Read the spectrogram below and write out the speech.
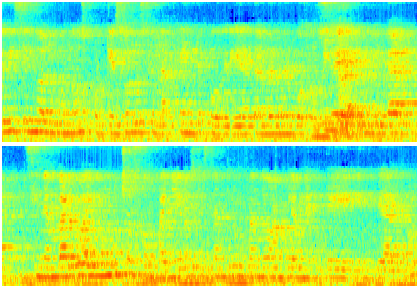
estoy diciendo algunos porque son los que la gente podría tal vez reconocer, ubicar. Sin embargo, hay muchos compañeros que están triunfando ampliamente en teatro.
